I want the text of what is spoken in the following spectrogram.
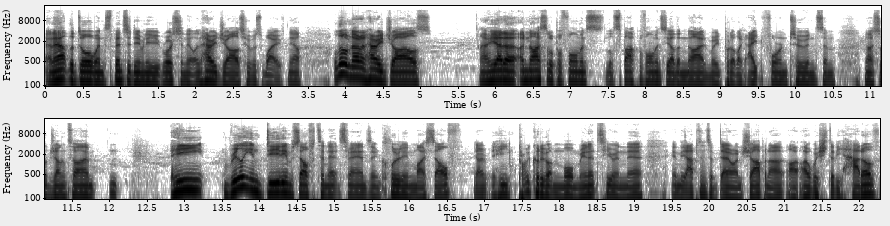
and out the door went Spencer Dinwiddie, Royce O'Neale, and Harry Giles, who was waived. Now, a little note on Harry Giles. Uh, he had a, a, nice little performance, little spark performance the other night where he put up like 8, 4, and 2 in some nice little junk time. He really endeared himself to Nets fans, including myself. You know, he probably could have gotten more minutes here and there in the absence of Day'Ron Sharpe, and I, I, I wish that he had of.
